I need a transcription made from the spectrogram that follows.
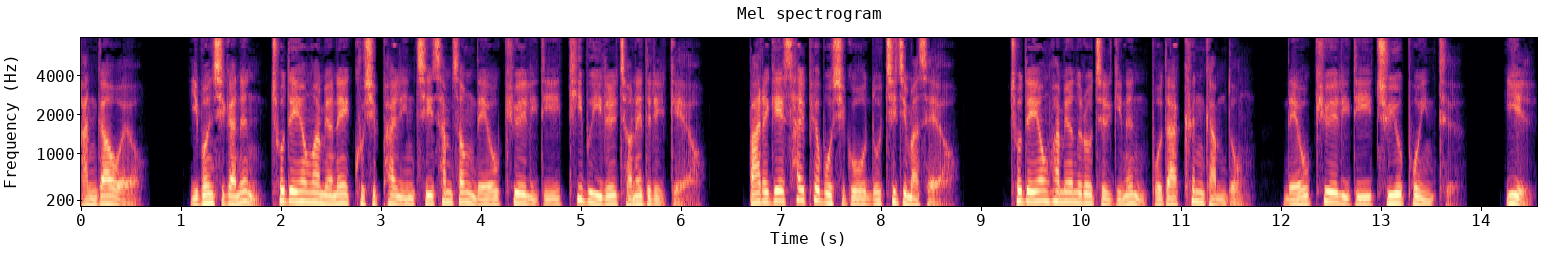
반가워요. 이번 시간은 초대형 화면의 98인치 삼성 네오 QLED TV를 전해드릴게요. 빠르게 살펴보시고 놓치지 마세요. 초대형 화면으로 즐기는 보다 큰 감동. 네오 QLED 주요 포인트. 1.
